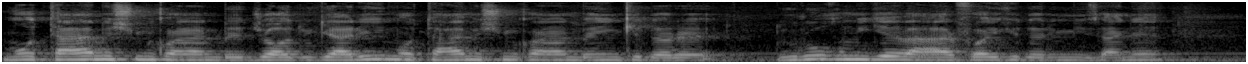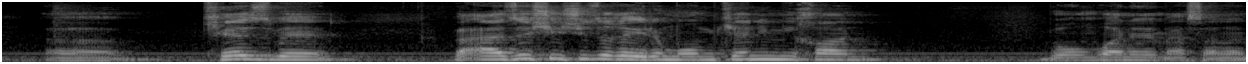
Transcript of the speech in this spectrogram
متهمش می‌کنن به جادوگری متهمش می‌کنن به اینکه داره دروغ میگه و حرفایی که داره می‌زنه کذبه و ازش یه چیز غیر ممکنی می‌خوان به عنوان مثلا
